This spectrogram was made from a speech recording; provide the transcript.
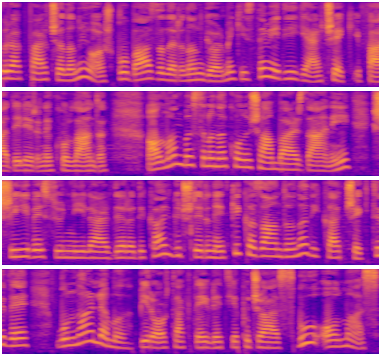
Irak parçalanıyor bu bazılarının görmek istemediği gerçek ifadelerini kullandı. Alman basınına konuşan Barzani Şii ve Sünnilerde radikal güçlerin etki kazandığına dikkat çekti ve bunlarla mı bir ortak devlet yapacağız bu olmaz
